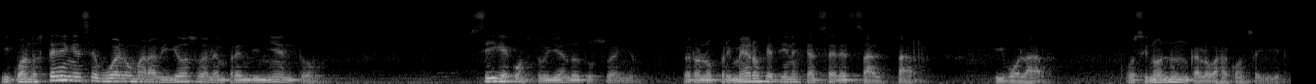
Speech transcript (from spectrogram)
Y cuando estés en ese vuelo maravilloso del emprendimiento, sigue construyendo tu sueño. Pero lo primero que tienes que hacer es saltar y volar. O si no, nunca lo vas a conseguir.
